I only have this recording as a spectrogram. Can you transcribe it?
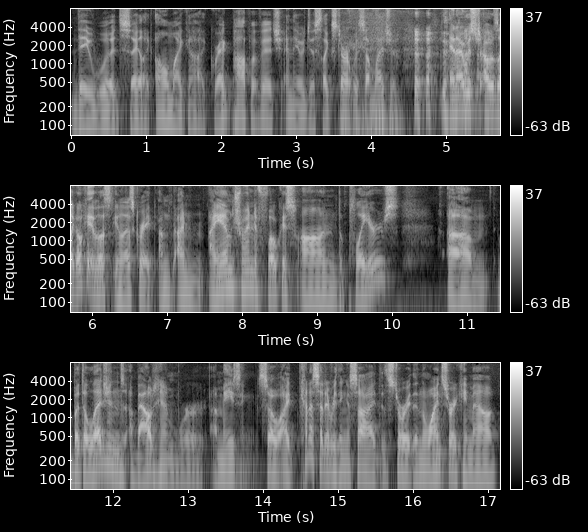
they would say like, "Oh my God, Gregg Popovich," and they would just like start with some legend. and I was I was like, "Okay, let's you know that's great. I'm I'm I am trying to focus on the players." Um, but the legends about him were amazing. So I kind of set everything aside. The story, then the wine story came out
